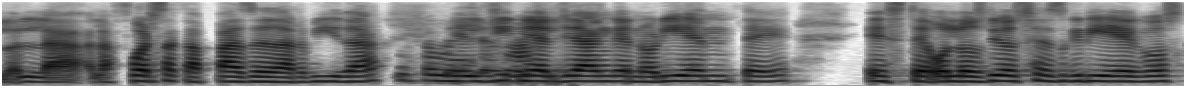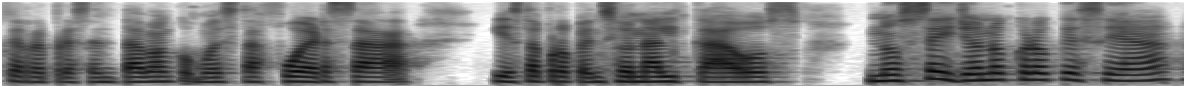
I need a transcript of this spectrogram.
la, fuerza capaz de dar vida, el yin y el yang en Oriente, este, o los dioses griegos que representaban como esta fuerza y esta propensión al caos. No sé, yo no creo que sea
